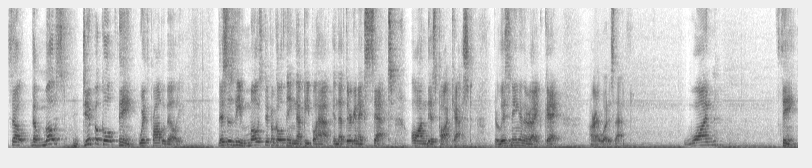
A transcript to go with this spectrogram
So, the most difficult thing with probability, this is the most difficult thing that people have and that they're going to accept on this podcast. They're listening and they're like, okay, all right, what is that? One thing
